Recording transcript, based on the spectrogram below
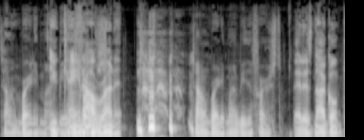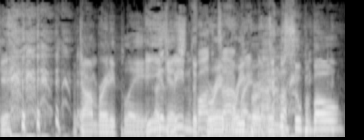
Tom Brady might You be can't outrun it. Tom Brady might be the first. That is not gonna get. If Tom Brady played He against the Grim Time right Reaper in the Super Bowl,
